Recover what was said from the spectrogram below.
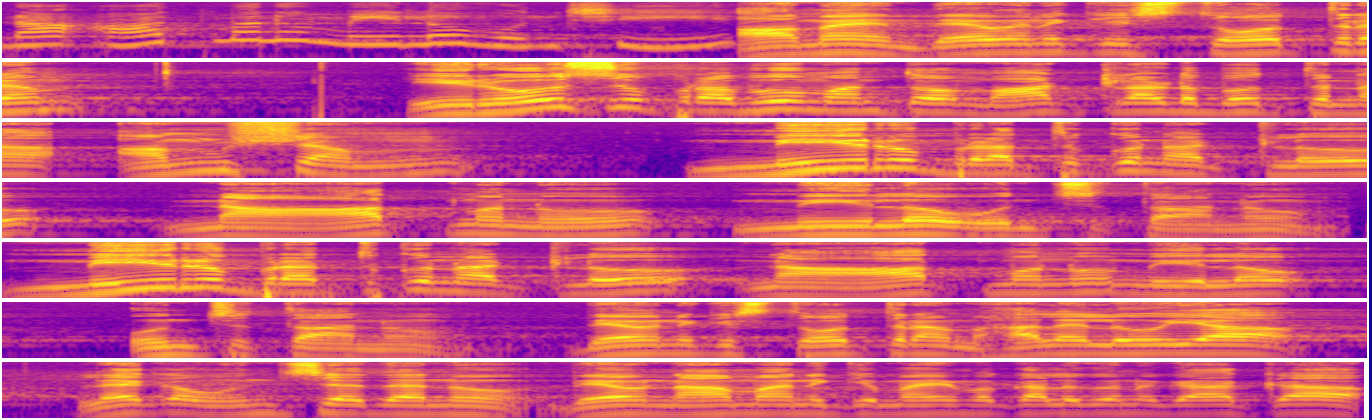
నా ఆత్మను మీలో ఉంచి ఆమె దేవునికి స్తోత్రం. ఈరోజు ప్రభు మనతో మాట్లాడబోతున్న అంశం మీరు బ్రతుకున్నట్లు నా ఆత్మను మీలో ఉంచుతాను. మీరు బ్రతుకున్నట్లు నా ఆత్మను మీలో ఉంచుతాను. దేవునికి స్తోత్రం. హలలుయ లేక ఉంచేదను. దేవుని నామానికి మహిమ కలుగును గాక.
